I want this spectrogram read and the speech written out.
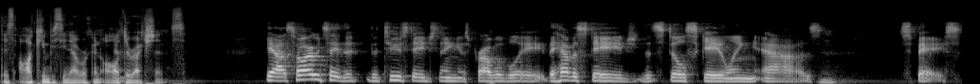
this occupancy network in all yeah. directions. Yeah, so I would say that the two stage thing is probably they have a stage that's still scaling as mm. space.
